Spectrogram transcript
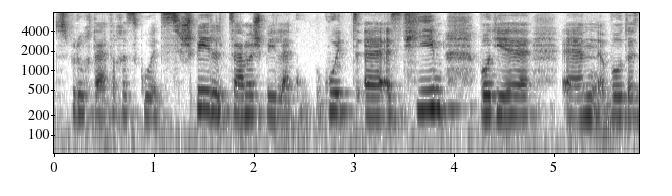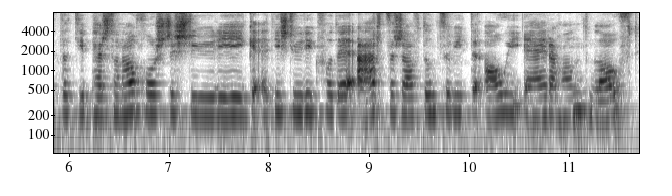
es braucht einfach ein gutes Spiel, Zusammenspiel, ein, gut, äh, ein Team, wo die, ähm, wo die Personalkostensteuerung, die Steuerung der Ärzteschaft Wirtschaft und so weiter alle in einer Hand läuft.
